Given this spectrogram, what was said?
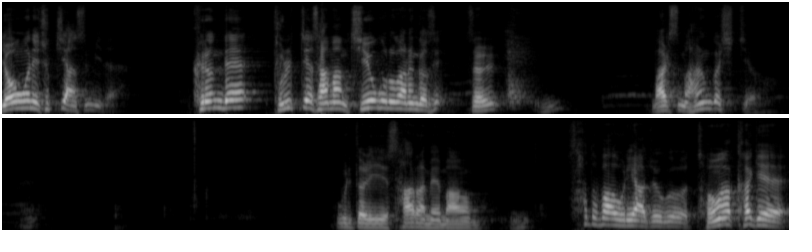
영원히 죽지 않습니다. 그런데 둘째 사망 지옥으로 가는 것을 말씀하는 것이죠. 우리들 이 사람의 마음 사도 바울이 아주 그 정확하게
